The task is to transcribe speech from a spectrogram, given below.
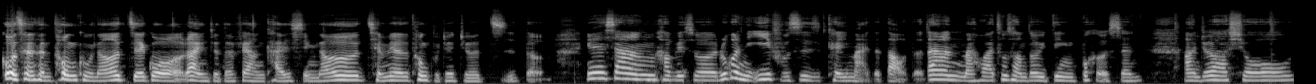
过程很痛苦，然后结果让你觉得非常开心，然后前面的痛苦就觉得值得。因为像好比说，如果你衣服是可以买得到的，当然买回来通常都一定不合身，啊你就要修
